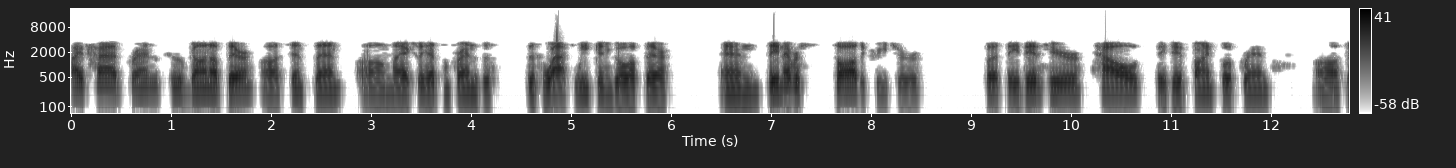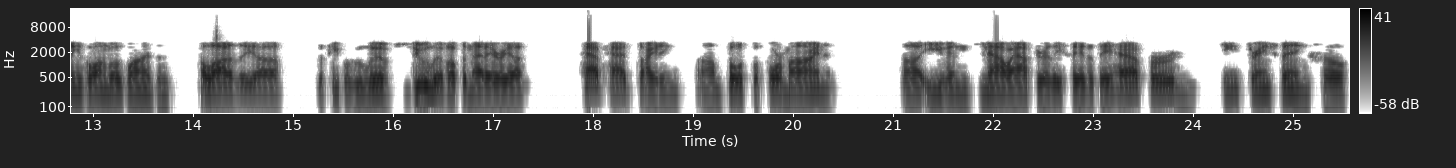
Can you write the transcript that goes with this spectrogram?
I've had friends who have gone up there, uh, since then. Um, I actually had some friends this, this last weekend go up there and they never saw the creature, but they did hear howls. They did find footprints, uh, things along those lines. And a lot of the, uh, the people who live, do live up in that area have had sightings, um, both before mine and, uh, even now after they say that they have heard and seen strange things. So,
